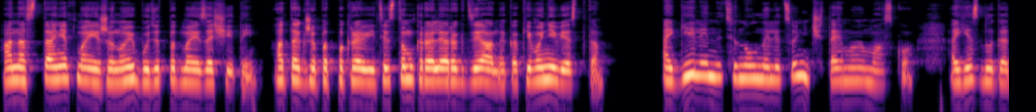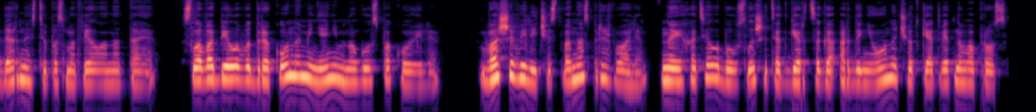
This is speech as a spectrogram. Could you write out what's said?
Она станет моей женой и будет под моей защитой, а также под покровительством короля Рогдиана, как его невестка». Агелий натянул на лицо нечитаемую маску, а я с благодарностью посмотрела на Тая. Слова белого дракона меня немного успокоили. «Ваше Величество, нас прервали, но я хотела бы услышать от герцога Ордениона четкий ответ на вопрос.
